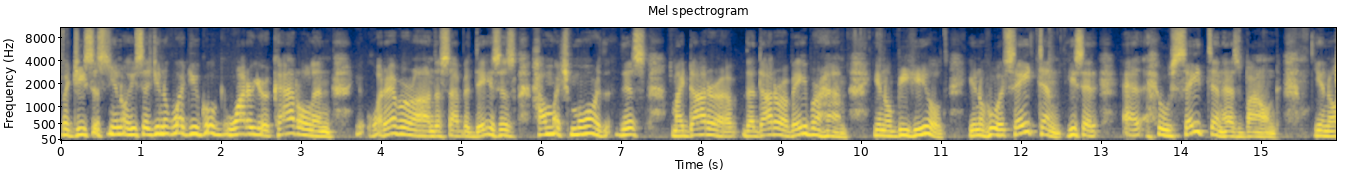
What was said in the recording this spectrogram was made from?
But Jesus, you know, he says, you know what, you go water your cattle and whatever on the Sabbath day. He says, how much more this, my daughter, the daughter of Abraham, you know, be healed, you know, who is Satan, he said, who Satan has bound, you know,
